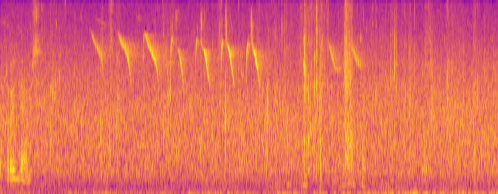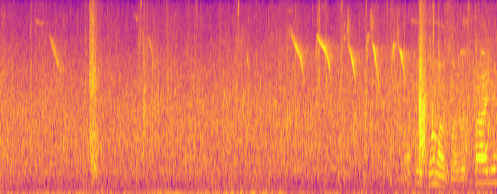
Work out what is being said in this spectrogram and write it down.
Хай пройдемося. Вона завертає,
